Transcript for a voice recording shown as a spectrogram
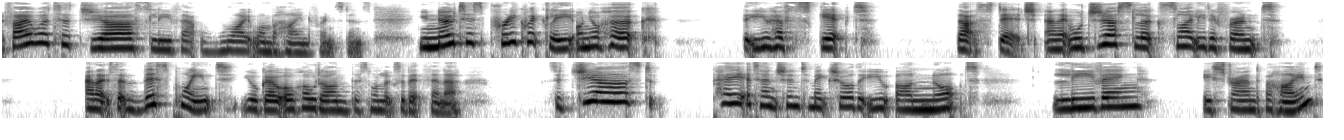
If I were to just leave that white one behind, for instance, you notice pretty quickly on your hook that you have skipped that stitch and it will just look slightly different. And it's at this point you'll go oh hold on this one looks a bit thinner. So just pay attention to make sure that you are not leaving a strand behind.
